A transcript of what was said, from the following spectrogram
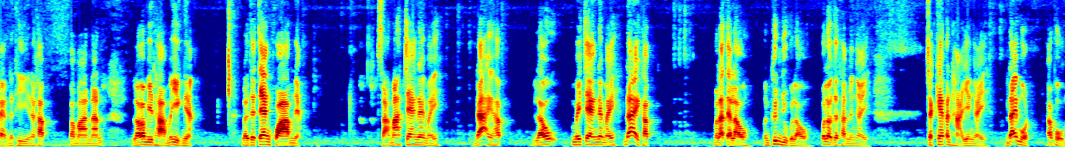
8นาทีนะครับ ประมาณนั้น แล้วก็มีถามมาอีกเนี่ย เราจะแจ้งความเนี่ย สามารถแจ้งได้ไหม ได้ครับ แล้วไม่แจ้งได้ไหม ได้ครับ มาแล้วแต่เรา มันขึ้นอยู่กับเราว่าเราจะทำยังไง จะแก้ปัญหายังไง ได้หมดครับผม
